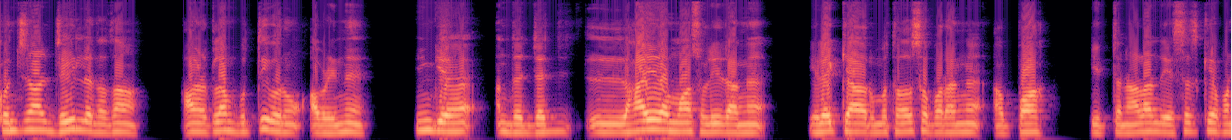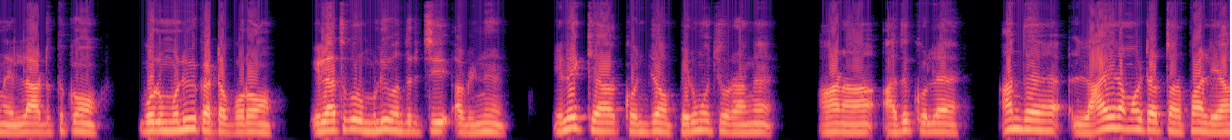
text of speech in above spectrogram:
கொஞ்ச நாள் ஜெயிலில் இருந்தால் தான் அவனுக்கெல்லாம் புத்தி வரும் அப்படின்னு இங்கே அந்த ஜட்ஜ் லாயர் அம்மா சொல்லிடுறாங்க. இலக்கியா ரொம்ப சந்தோஷப்படுறாங்க அப்பா இத்தனை நாள் அந்த எஸ்எஸ்கே பண்ண எல்லா இடத்துக்கும் ஒரு முடிவு கட்ட போகிறோம் எல்லாத்துக்கும் ஒரு முடிவு வந்துருச்சு அப்படின்னு இலக்கியா கொஞ்சம் பெருமூச்சு விடுறாங்க. ஆனால் அதுக்குள்ள அந்த லாயர் அம்மா கிட்ட இருப்பான் இல்லையா?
